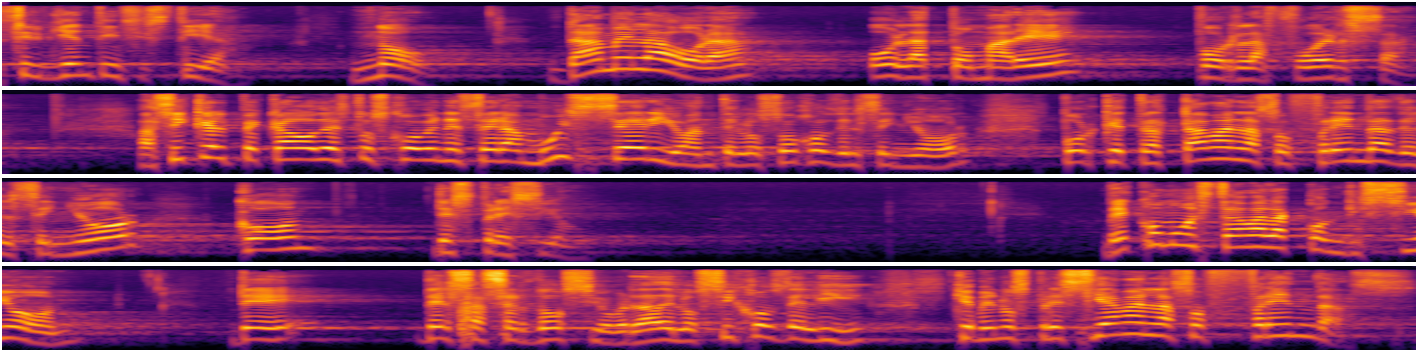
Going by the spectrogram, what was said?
sirviente insistía, no, dámela ahora o la tomaré por la fuerza. Así que el pecado de estos jóvenes era muy serio ante los ojos del Señor, porque trataban las ofrendas del Señor con desprecio. Ve cómo estaba la condición de, del sacerdocio, ¿verdad? De los hijos de Eli, que menospreciaban las ofrendas.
